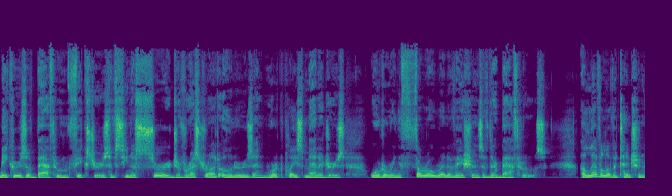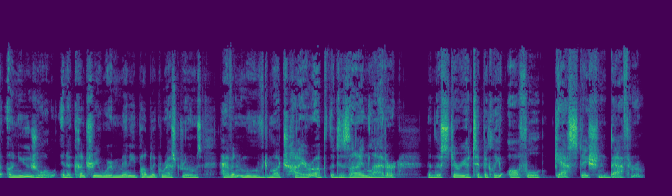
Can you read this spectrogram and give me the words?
Makers of bathroom fixtures have seen a surge of restaurant owners and workplace managers ordering thorough renovations of their bathrooms, a level of attention unusual in a country where many public restrooms haven't moved much higher up the design ladder than the stereotypically awful gas station bathroom.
